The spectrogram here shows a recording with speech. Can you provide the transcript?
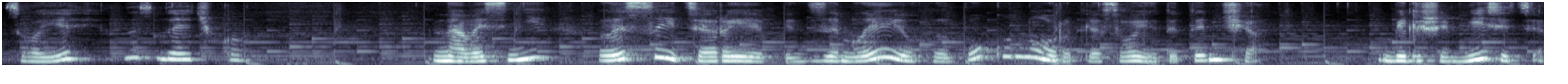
своє гнездечко. Навесні лисиця риє під землею глибоку нору для своїх дитинчат. Більше місяця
